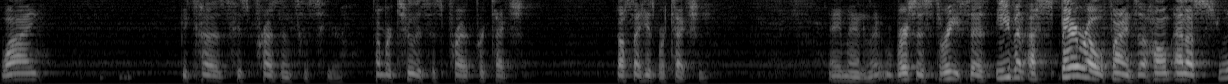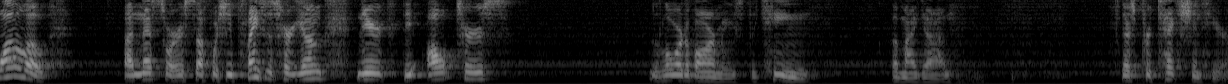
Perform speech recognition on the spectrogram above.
Why? Because his presence is here. Number two is his protection. I'll say his protection. Amen. Verses 3 says, Even a sparrow finds a home, and a swallow a nest for herself, where she places her young near the altars, the Lord of armies, the King of my God. There's protection here.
